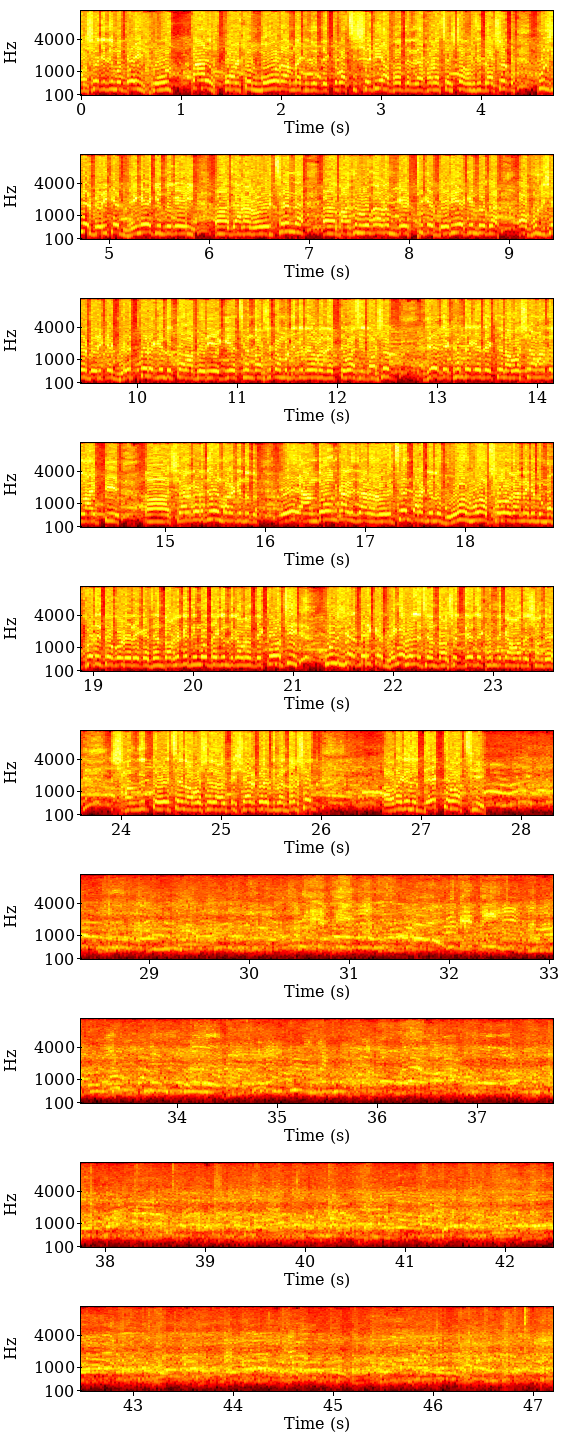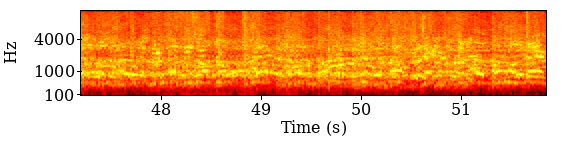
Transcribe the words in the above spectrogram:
দর্শক, ইতিমধ্যেই উত্তাল পল্টন মোড় আমরা কিন্তু দেখতে পাচ্ছি। সেটি আপনাদের দেখানোর চেষ্টা করছি। দর্শক, পুলিশের ব্যারিকেড ভেঙে কিন্তু এই যারা রয়েছেন বাদুল মোকারম গেট থেকে বেরিয়ে কিন্তু পুলিশের ব্যারিকেড ভেদ করে কিন্তু তারা বেরিয়ে গিয়েছেন। দর্শক, এমনটি কিন্তু আমরা দেখতে পাচ্ছি। দর্শক, যে যেখান থেকে দেখছেন, অবশ্যই আমাদের লাইভটি শেয়ার করে দেবেন। তারা কিন্তু এই আন্দোলনকারী যারা রয়েছেন, তারা কিন্তু ভুয়া ভুয়া স্লোগানে কিন্তু মুখরিত করে রেখেছেন। দর্শক, ইতিমধ্যে কিন্তু আমরা দেখতে পাচ্ছি, পুলিশের ব্যারিকেড ভেঙে ফেলেছেন। দর্শক, যে যেখান থেকে আমাদের সঙ্গে সংযুক্ত হয়েছেন, অবশ্যই লাইভটি শেয়ার করে দিবেন। দর্শক, আমরা কিন্তু দেখতে পাচ্ছি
